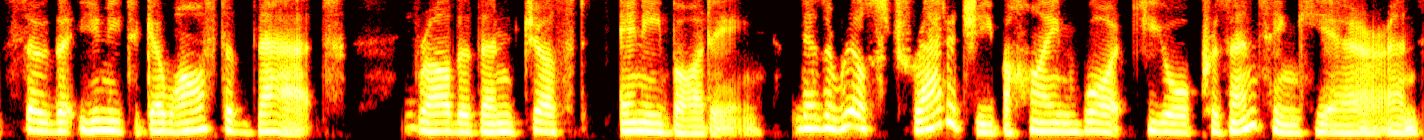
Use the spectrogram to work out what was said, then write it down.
so that you need to go after that mm-hmm. rather than just anybody. There's a real strategy behind what you're presenting here, and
